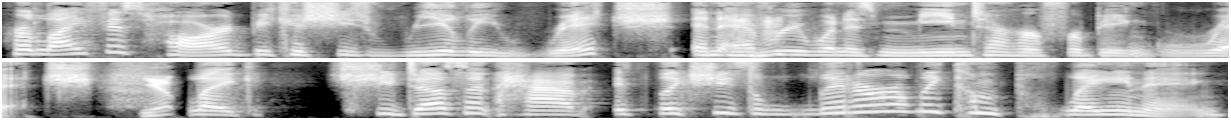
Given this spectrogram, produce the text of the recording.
her life is hard because she's really rich and mm-hmm. everyone is mean to her for being rich. Yep. Like she doesn't have, it's like she's literally complaining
